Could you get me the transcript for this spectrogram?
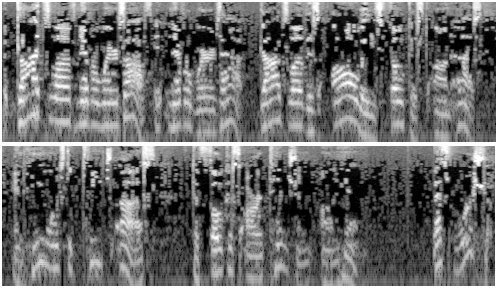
But God's love never wears off, it never wears out. God's love is always focused on us, and He wants to teach us to focus our attention on Him. That's worship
